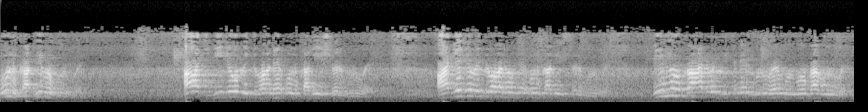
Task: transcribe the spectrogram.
उनका भी वो गुरु है। आज भी जो विद्वान है, उनका भी ईश्वर गुरु है। आगे जो विद्वान होंगे, उनका भी ईश्वर गुरु है। तीनों काल में जितने गुरु हैं, गुरुओं का गुरु है।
